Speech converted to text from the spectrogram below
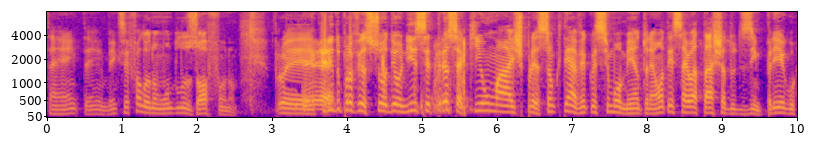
Tem, tem. Bem que você falou, no mundo lusófono. É, é. Querido professor Dionísio, você trouxe aqui uma expressão que tem a ver com esse momento, né? Ontem saiu a taxa do desemprego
